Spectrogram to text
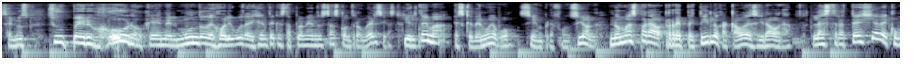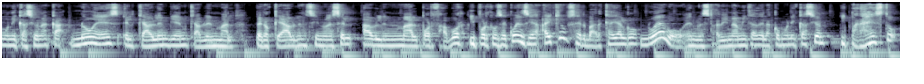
Se los super juro que en el mundo de Hollywood hay gente que está planeando estas controversias y el tema es que de nuevo siempre funciona. No más para repetir lo que acabo de decir ahora. La estrategia de comunicación acá no es el que hablen bien, que hablen mal, pero que hablen, sino es el hablen mal, por favor. Y por consecuencia hay que observar que hay algo nuevo en nuestra dinámica de la comunicación. Y para esto,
